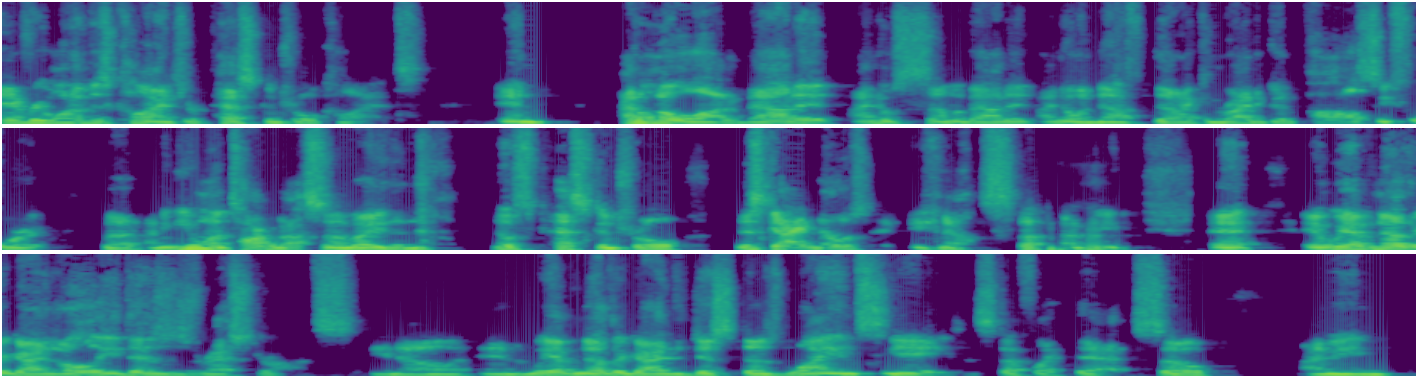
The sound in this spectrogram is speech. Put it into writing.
Every one of his clients are pest control clients. And I don't know a lot about it. I know some about it. I know enough that I can write a good policy for it. But I mean, you want to talk about somebody that knows pest control. This guy knows it, you know. So I mean, and, and we have another guy that all he does is restaurants, you know, and we have another guy that just does YMCA's and stuff like that. So I mean,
